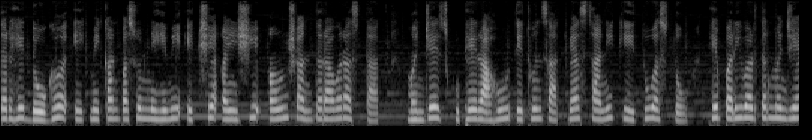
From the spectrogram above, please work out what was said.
तर हे दोघं एकमेकांपासून नेहमी एकशे ऐंशी अंश अंतरावर असतात. म्हणजेच कुठे राहू तेथून सातव्या स्थानी केतू असतो. हे परिवर्तन म्हणजे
